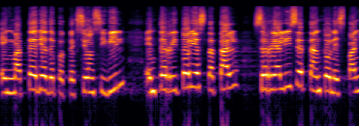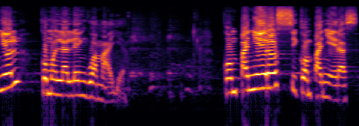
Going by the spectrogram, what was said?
en materia de protección civil en territorio estatal se realice tanto en español como en la lengua maya. Compañeros y compañeras,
